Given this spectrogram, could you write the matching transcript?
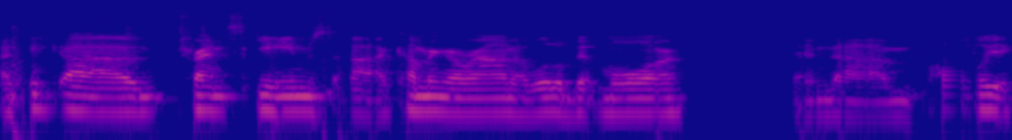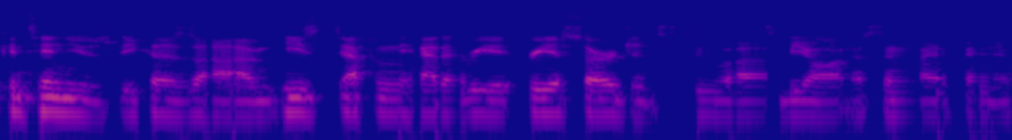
I think uh, Trent's games uh, coming around a little bit more, and um, hopefully it continues because um, he's definitely had a re- resurgence. To uh, to be honest, in my opinion.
